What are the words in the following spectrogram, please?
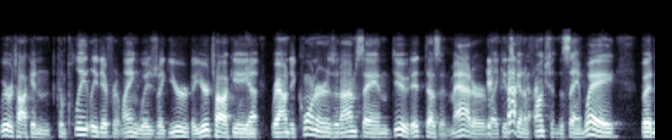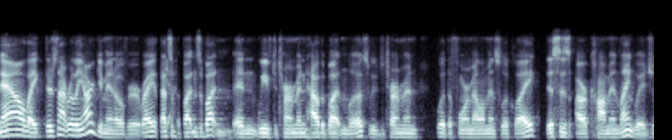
we were talking completely different language. Like you're you're talking yeah. rounded corners, and I'm saying, dude, it doesn't matter. Like it's going to function the same way. But now, like, there's not really an argument over it, right? That's Yeah. a button's a button, and we've determined how the button looks. We've determined what the form elements look like. This is our common language.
